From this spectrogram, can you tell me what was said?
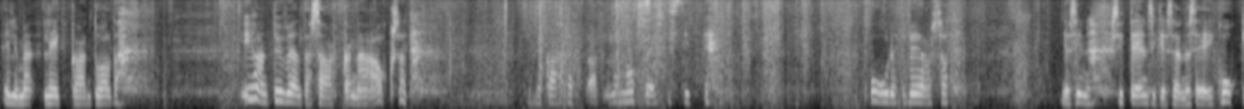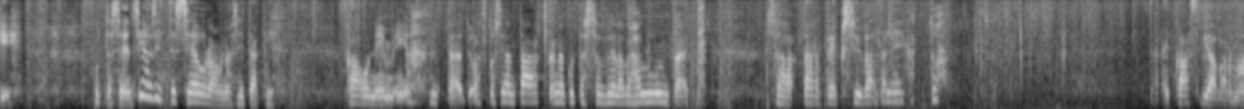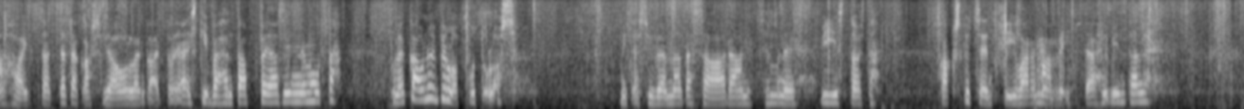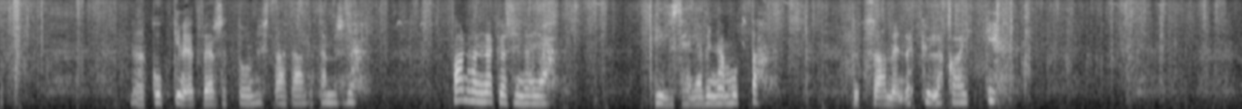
Eli mä leikkaan tuolta ihan tyveltä saakka nämä oksat. Ja ne kasvattaa kyllä nopeasti sitten uudet versot. Ja siinä, sitten ensi kesänä se ei kuki. Mutta sen sijaan sitten seuraavana sitäkin kauniimmin. Ja nyt täytyy olla tosiaan tarkkana, kun tässä on vielä vähän lunta, että saa tarpeeksi syvältä leikattua. Tämä ei kasvia varmaan haittaa tätä kasvia ollenkaan, että jäisikin vähän tappeja sinne, mutta tulee kauniimpi lopputulos. Mitä syvemmältä saadaan, että semmoinen 15-20 senttiä varmaan riittää hyvin tälle. Nämä kukkineet versat tunnistaa täältä tämmöisenä vanhan näköisinä ja hilseilevinä, mutta nyt saa mennä kyllä kaikki.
